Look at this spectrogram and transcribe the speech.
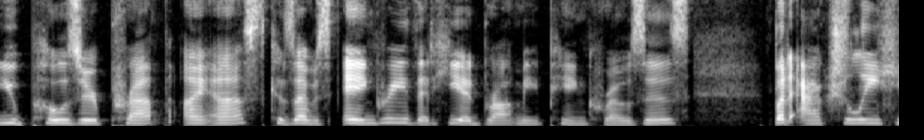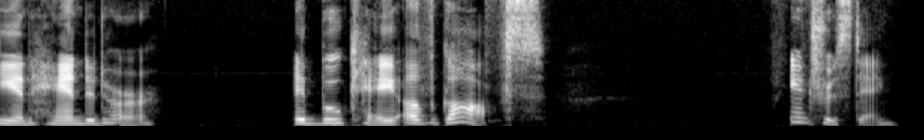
You poser prep, I asked, because I was angry that he had brought me pink roses, but actually he had handed her a bouquet of goths. Interesting.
